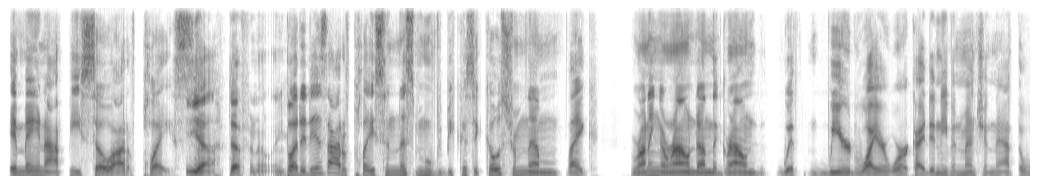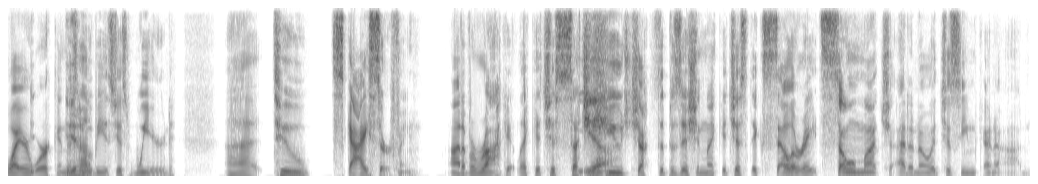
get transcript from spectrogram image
it may not be so out of place. Yeah, definitely. But it is out of place in this movie because it goes from them like running around on the ground with weird wire work. I didn't even mention that. The wire work in this Yeah. movie is just weird. Uh, to sky surfing out of a rocket. Like it's just such Yeah. a huge juxtaposition. Like it just accelerates so much. I don't know. It just seemed kind of odd.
